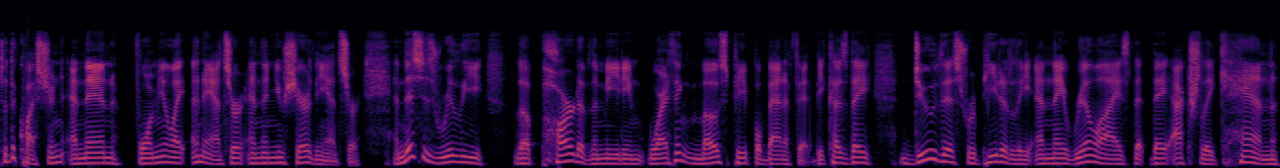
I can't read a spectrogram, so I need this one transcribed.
to the question and then formulate an answer, and then you share the answer. And this is really the part of the meeting where I think most people benefit because they do this repeatedly and they realize that they actually can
